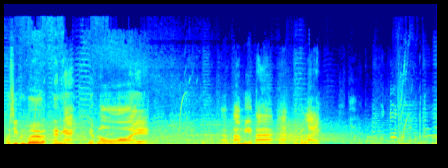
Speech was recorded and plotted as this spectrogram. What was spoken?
โอชิเป็นเบอร์นั่นไง เรียบร้อย นะครับตามเมตาอะไม่เป็นไรจ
